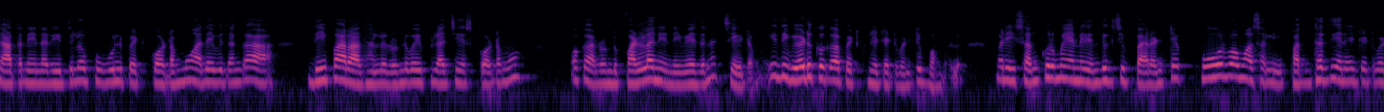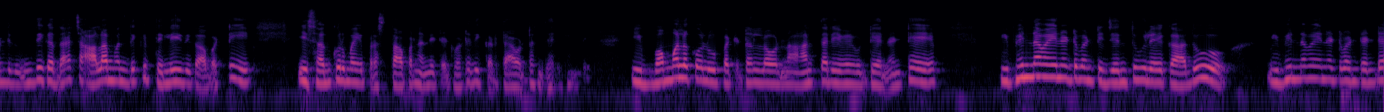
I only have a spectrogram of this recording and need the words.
చేతనైన రీతిలో పువ్వులు పెట్టుకోవటము అదేవిధంగా దీపారాధనలు రెండు వైపులా చేసుకోవటము ఒక రెండు పళ్ళని నివేదన చేయటం ఇది వేడుకగా పెట్టుకునేటటువంటి బొమ్మలు. మరి ఈ సంకురమై అనేది ఎందుకు చెప్పారంటే పూర్వం అసలు ఈ పద్ధతి అనేటటువంటిది ఉంది కదా చాలామందికి తెలియదు కాబట్టి ఈ సంకురమై ప్రస్తాపన అనేటటువంటిది ఇక్కడ తేవటం జరిగింది. ఈ బొమ్మల కొలువు పెట్టడంలో ఉన్న ఆంతర్యం ఏమిటి అని అంటే విభిన్నమైనటువంటి జంతువులే కాదు విభిన్నమైనటువంటి అంటే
